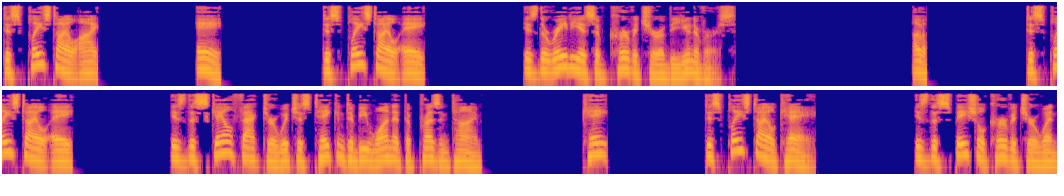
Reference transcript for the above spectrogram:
displaystyle i a displaystyle a is the radius of curvature of the universe. A display style a is the scale factor which is taken to be 1 at the present time. K display style k is the spatial curvature when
